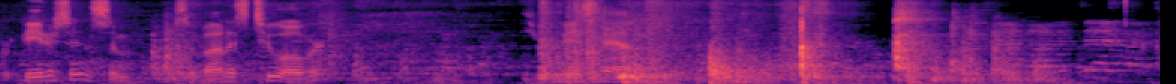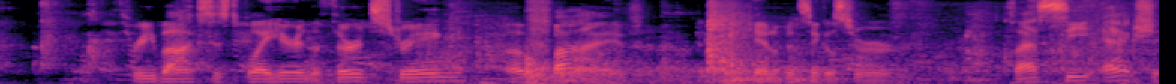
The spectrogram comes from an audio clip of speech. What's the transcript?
for Peterson. Some Tsoumbanis, 2 over through his half. Three boxes to play here in the third string of five. And the Candlepin singles tour Class C action.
